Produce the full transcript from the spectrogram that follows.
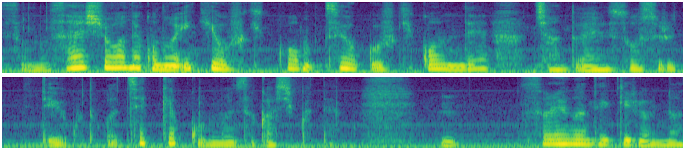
その最初はねこの息を吹き込む強く吹き込んでちゃんと演奏するっていうことが結構難しくて、うん、それができるようになっ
